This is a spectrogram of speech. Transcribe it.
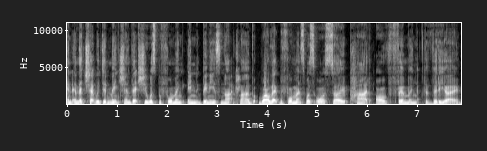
And in the chat, we did mention that she was performing in Benny's nightclub, while that performance was also part of filming the video.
